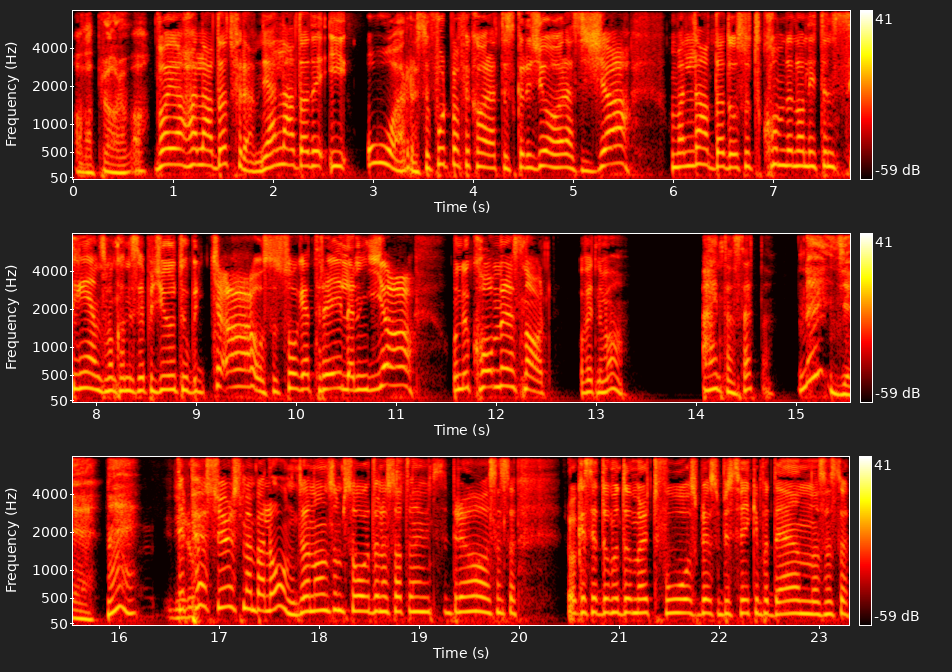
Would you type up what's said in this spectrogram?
Ja, vad bra den var. Vad jag har laddat för den? Jag laddade i år, så fort man fick höra att det skulle göras. Ja! Och man laddade och så kom det någon liten scen som man kunde se på Youtube. Ja! Och så såg jag trailern. Ja! Och nu kommer den snart. Och vet ni vad? Jag har inte ens sett den. Nej! Nej. Det pös ur som en ballong. Det var någon som såg den och sa att den var inte så bra. Och sen så råkade jag se Dum och Dummare 2 och så blev jag så besviken på den. Och sen så,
